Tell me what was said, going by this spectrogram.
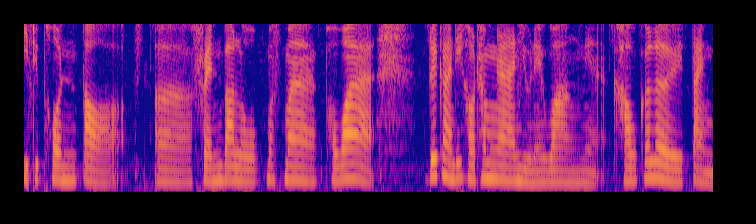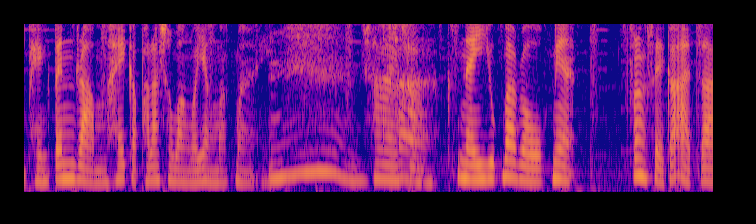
อิทธิพลต่อ French Baroque มาก ๆ เพราะว่า ด้วยการที่เขาทำงานอยู่ในวังเนี่ยเขาก็เลยแต่งเพลงเต้นรำให้กับพระราชวังไว้อย่างมากมายใช่ค่ะ ในยุคบาโรกเนี่ยฝรั่งเศสก็อาจจะ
